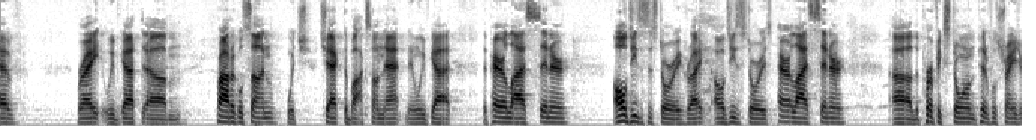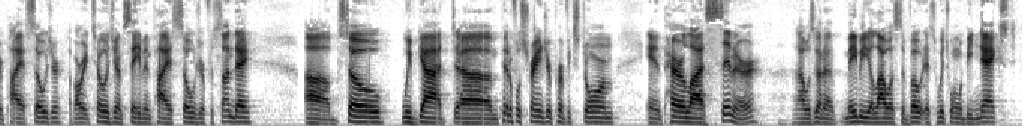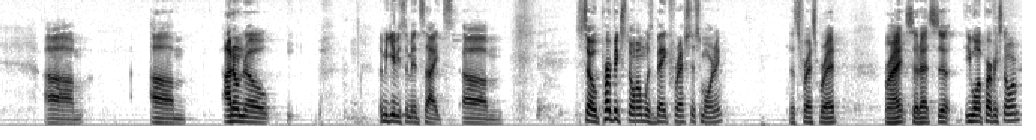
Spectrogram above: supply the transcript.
have, right? We've got um, prodigal son, which check the box on that. Then we've got the paralyzed sinner. All Jesus' story, right? All Jesus' stories. Paralyzed sinner, uh, the perfect storm, the pitiful stranger, pious soldier. I've already told you I'm saving pious soldier for Sunday. Uh, so we've got um, pitiful stranger, perfect storm, and paralyzed sinner. I was going to maybe allow us to vote as to which one would be next. Um, um, I don't know. Let me give you some insights. Um, so, Perfect Storm was baked fresh this morning. That's fresh bread, right? So that's uh, you want Perfect Storm?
